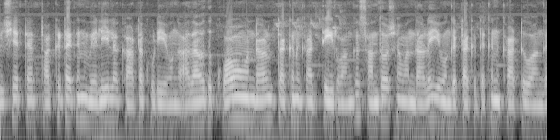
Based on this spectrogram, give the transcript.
விஷயத்த டக்கு டக்குன்னு வெளியில் காட்டக்கூடியவங்க. அதாவது கோபம் வந்தாலும் டக்குன்னு காட்டிடுவாங்க சந்தோஷம் வந்தாலும் இவங்க டக்கு டக்குன்னு காட்டுவாங்க.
